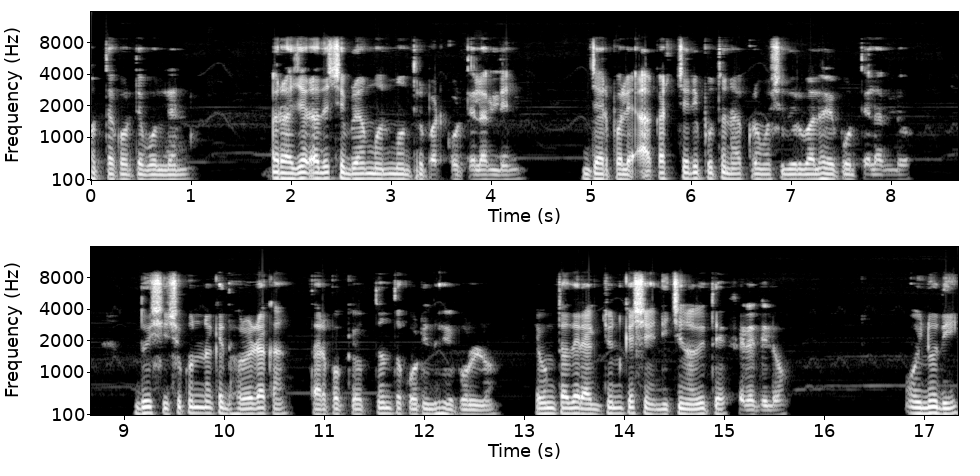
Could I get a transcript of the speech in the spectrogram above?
হত্যা করতে বললেন। রাজার আদেশে ব্রাহ্মণ মন্ত্রপাঠ করতে লাগলেন, যার ফলে আকাশচারী পুতনা ক্রমশ দুর্বল হয়ে পড়তে লাগল। দুই শিশুকন্যাকে ধরে রাখা তার পক্ষে অত্যন্ত কঠিন হয়ে পড়ল এবং তাদের একজনকে সে নিচে নদীতে ফেলে দিল। ওই নদী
